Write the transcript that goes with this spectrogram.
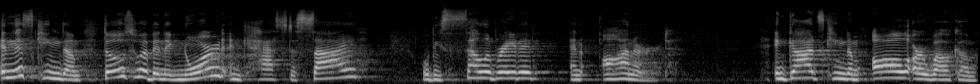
In this kingdom, those who have been ignored and cast aside will be celebrated and honored. In God's kingdom, all are welcome,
